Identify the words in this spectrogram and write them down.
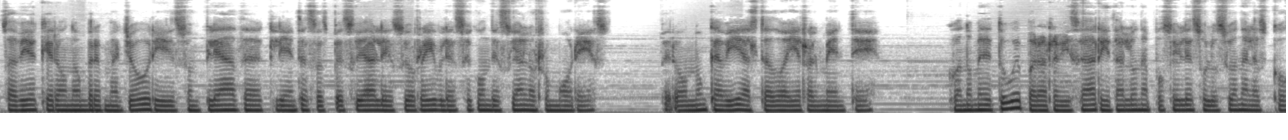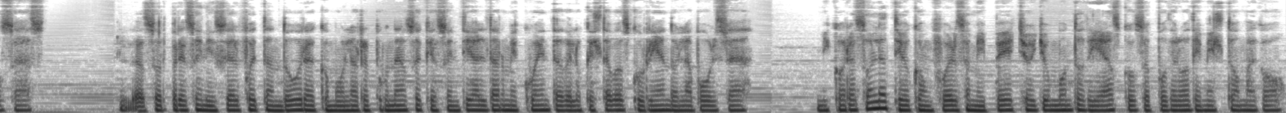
Sabía que era un hombre mayor y su empleada, clientes especiales y horribles según decían los rumores, pero nunca había estado ahí realmente. Cuando me detuve para revisar y darle una posible solución a las cosas, la sorpresa inicial fue tan dura como la repugnancia que sentí al darme cuenta de lo que estaba ocurriendo en la bolsa. Mi corazón latió con fuerza en mi pecho y un monto de asco se apoderó de mi estómago.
